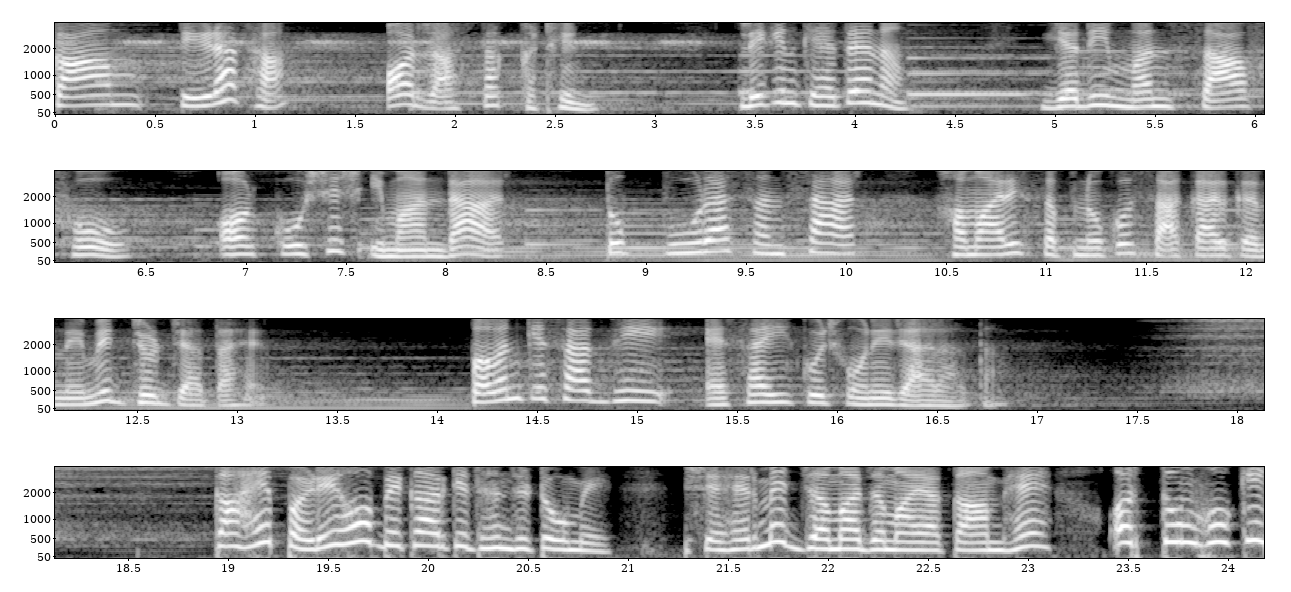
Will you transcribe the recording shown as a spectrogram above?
काम टेढ़ा था और रास्ता कठिन, लेकिन कहते हैं ना, यदि मन साफ़ हो और कोशिश ईमानदार तो पूरा संसार हमारे सपनों को साकार करने में जुट जाता है। पवन के साथ भी ऐसा ही कुछ होने जा रहा था। काहे पड़े हो बेकार के झंझटों में? शहर में जमा जमाया काम है और तुम हो कि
